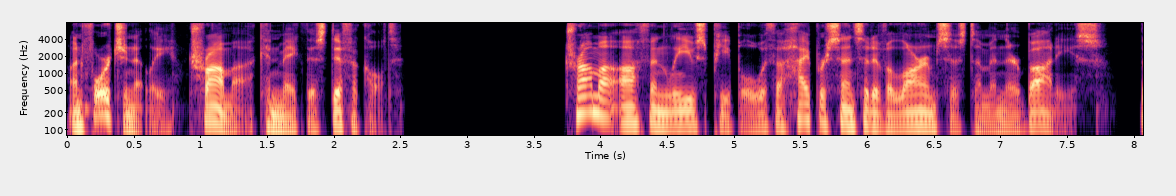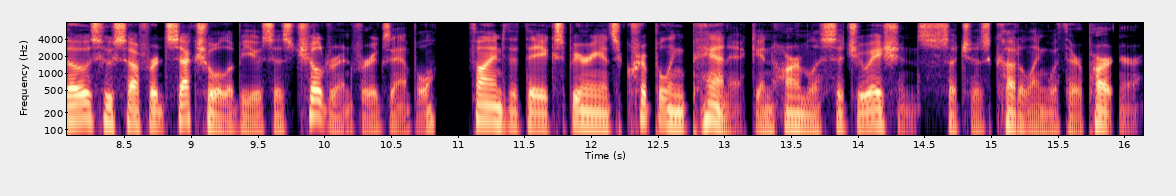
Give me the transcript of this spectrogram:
Unfortunately, trauma can make this difficult. Trauma often leaves people with a hypersensitive alarm system in their bodies. Those who suffered sexual abuse as children, for example, find that they experience crippling panic in harmless situations, such as cuddling with their partner.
